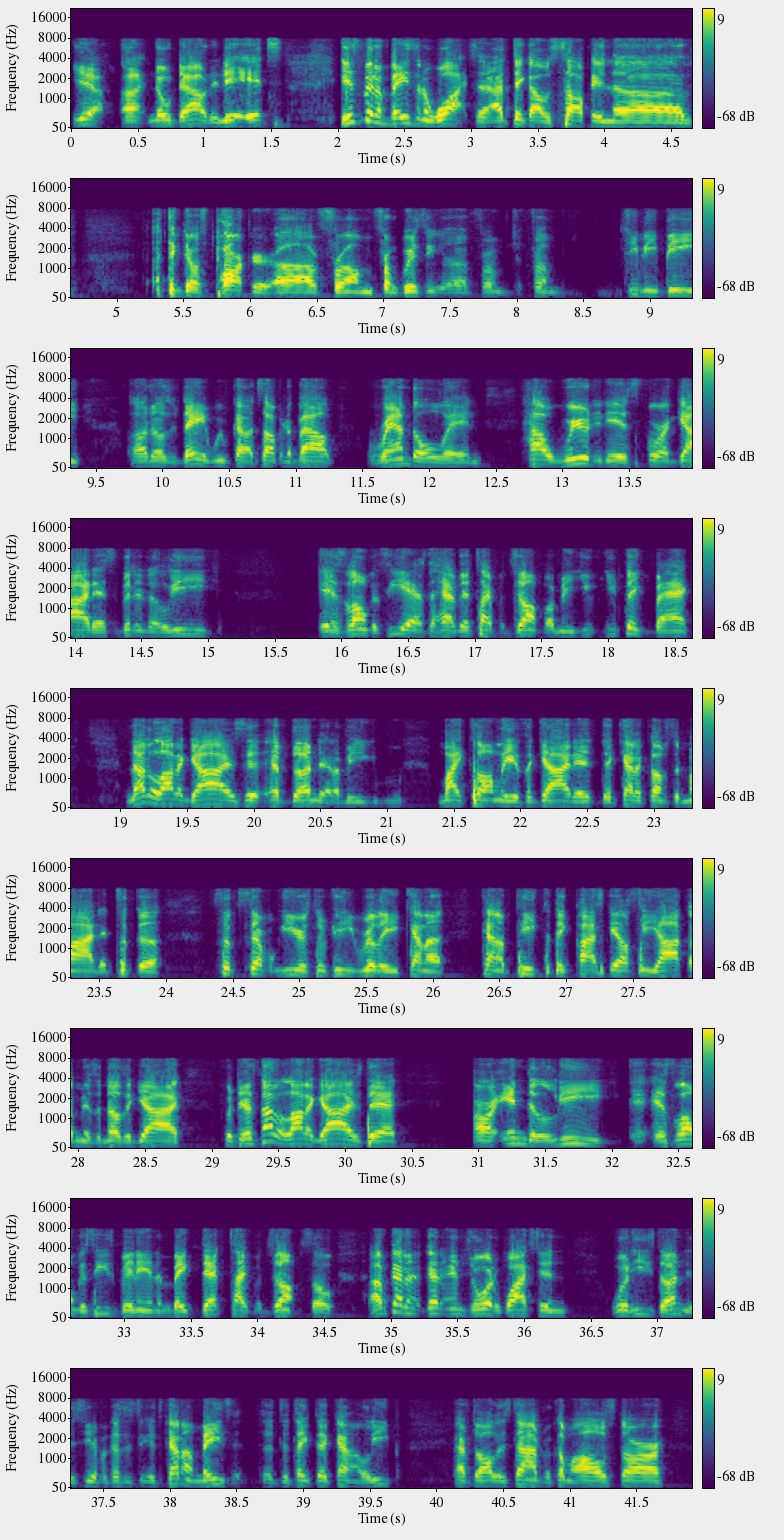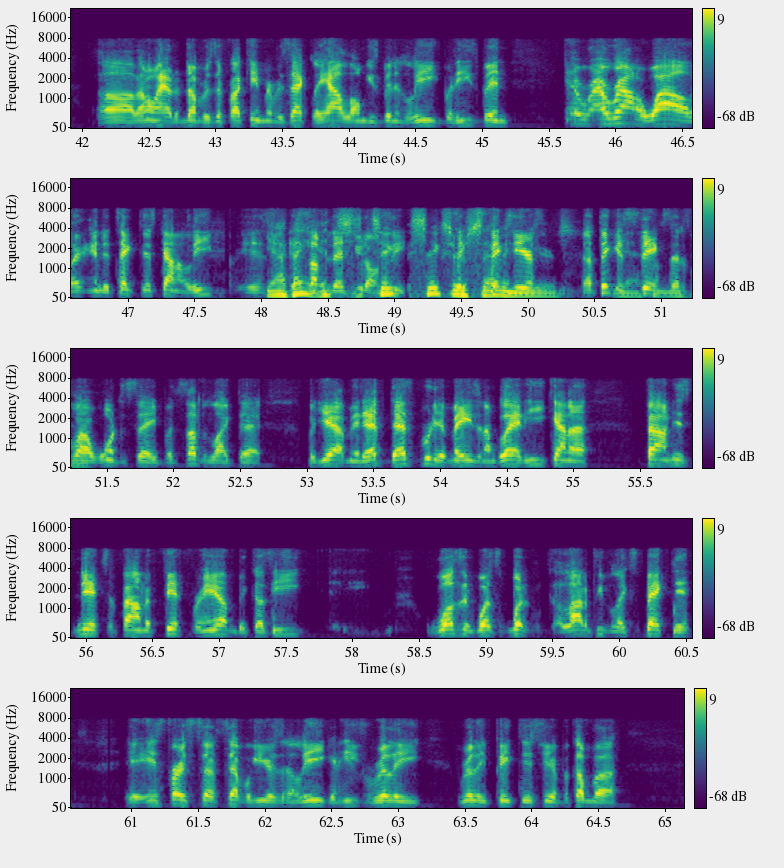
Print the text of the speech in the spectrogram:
Yeah, uh, no doubt, and it, it's it's been amazing to watch. I think I was talking. Uh, I think there was Parker uh, from from Grizzly uh, from from GBB uh, the other day, we were kind of talking about Randle and how weird it is for a guy that's been in the league as long as he has to have that type of jump. I mean, you, you think back, not a lot of guys that have done that. I mean, Mike Conley is a guy that, that kind of comes to mind that took a took several years to be really kind of kind of peaked. I think Pascal Siakam is another guy, but there's not a lot of guys that are in the league as long as he's been in and make that type of jump. So I've kind of kind of enjoyed watching what he's done this year because it's it's kind of amazing to, to, take that kind of leap after all this time to become an All Star. Uh, I don't have the numbers if I can't remember exactly how long he's been in the league, but he's been around a while, and to take this kind of leap is, yeah, I think something that you don't six, see. Six or six, seven six years. years. I think it's yeah, six. That's like what that. I want to say, but something like that. But yeah, I mean that that's pretty amazing. I'm glad he kind of found his niche and found a fit for him because he wasn't what what a lot of people expected his first several years in the league, and he's really really peaked this year, become a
